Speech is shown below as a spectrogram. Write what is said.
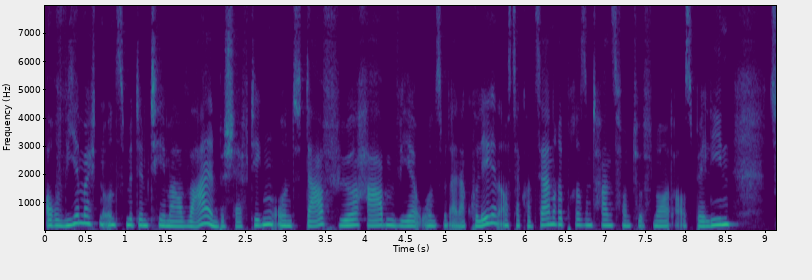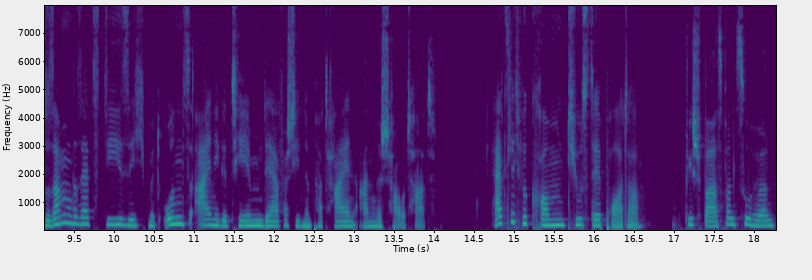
Auch wir möchten uns mit dem Thema Wahlen beschäftigen und dafür haben wir uns mit einer Kollegin aus der Konzernrepräsentanz von TÜV Nord aus Berlin zusammengesetzt, die sich mit uns einige Themen der verschiedenen Parteien angeschaut hat. Herzlich willkommen, Tuesday Porter. Viel Spaß beim Zuhören.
